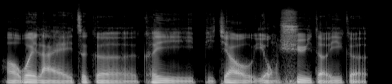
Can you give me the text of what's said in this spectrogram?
哦，未来这个可以比较永续的一个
